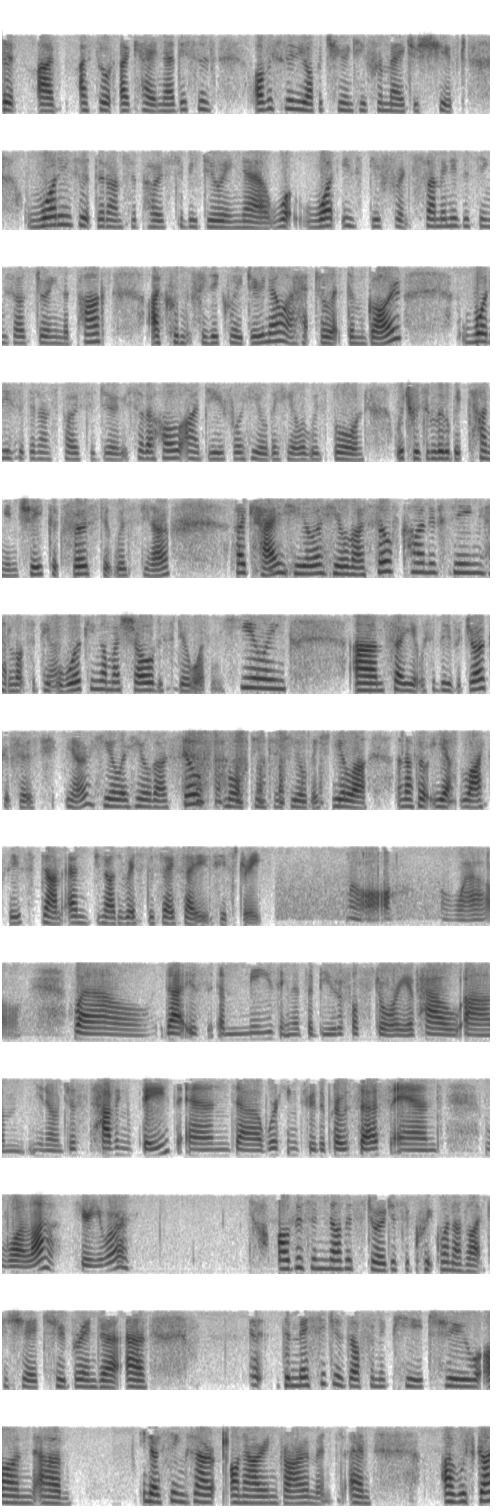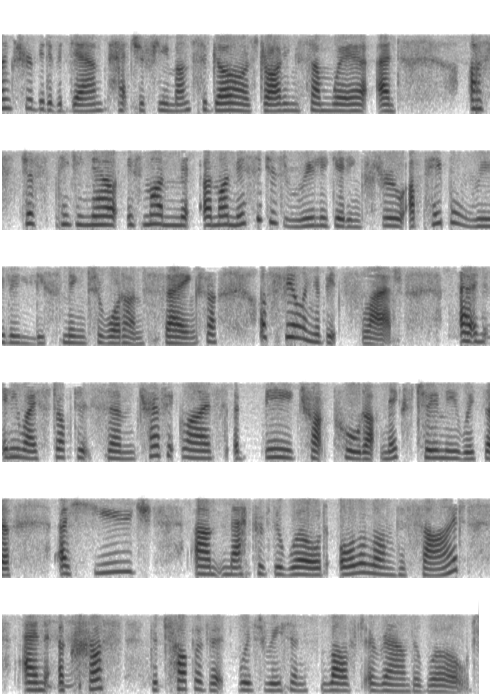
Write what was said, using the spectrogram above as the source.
that I I thought, okay, now this is obviously the opportunity for a major shift. What is it that I'm supposed to be doing now? What what is different? So many of the things I was doing in the past I couldn't physically do now. I had to let them go. What is it that I'm supposed to do? So the whole idea for Heal the Healer was born, which was a little bit tongue in cheek. At first it was, you know, okay, healer, heal thyself kind of thing. Had lots of people yeah. working on my shoulders, still wasn't healing. Um, so yeah, it was a bit of a joke at first. You know, healer, heal thyself, morphed into heal the healer, and I thought, yeah, like this, done. And you know, the rest, as they say, is history. Oh, wow. Wow, that is amazing. That's a beautiful story of how um, you know just having faith and uh, working through the process, and voila, here you are. Oh, there's another story, just a quick one I'd like to share too, Brenda. Uh, the messages often appear too on, um, you know, things are on our environment. And I was going through a bit of a down patch a few months ago. I was driving somewhere and I was just thinking now, is my are my messages really getting through? Are people really listening to what I'm saying? So I was feeling a bit flat. And anyway, stopped at some traffic lights. A big truck pulled up next to me with a, a huge um, map of the world all along the side, and mm-hmm. across the top of it was written "Loved around the world."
